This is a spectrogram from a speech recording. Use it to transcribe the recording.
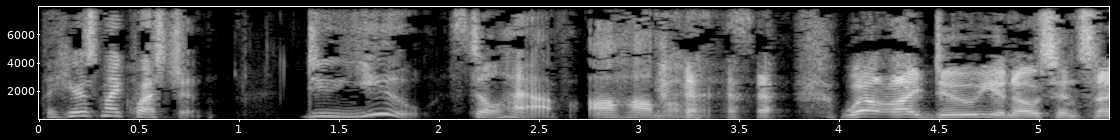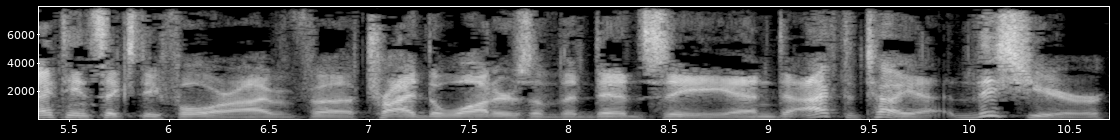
But here's my question. Do you still have aha moments? well, I do. You know, since 1964, I've uh, tried the waters of the Dead Sea. And I have to tell you, this year,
